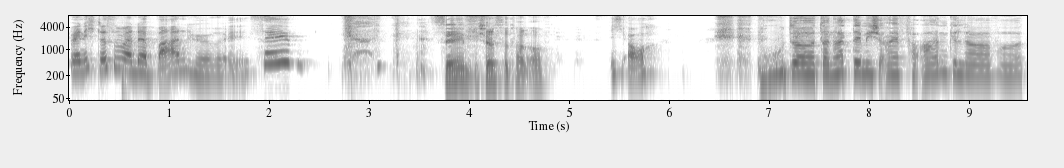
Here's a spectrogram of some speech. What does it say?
Wenn ich das immer in der Bahn höre, ey. Same. Same, ich höre es total oft. Ich auch. Bruder, dann hat der mich einfach angelabert.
